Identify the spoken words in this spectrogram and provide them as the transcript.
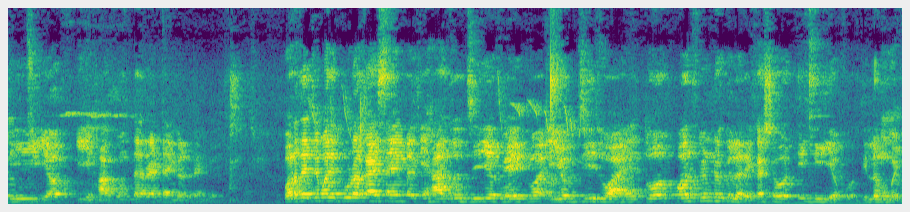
डी एफ ई हा कोणता राईट अँगल ट्रँगल परत याच्यामध्ये पुढे काय सांगितलं की हा जो जी एफ आहे किंवा एफ जी जो आहे तो परपेंडिक्युलर आहे. कशावरती? डी एफ वरती लंब आहे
